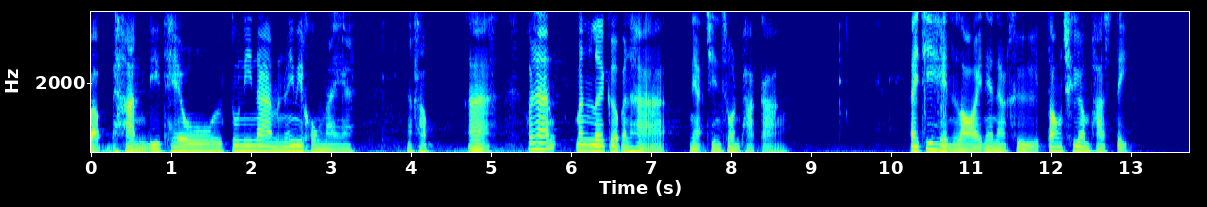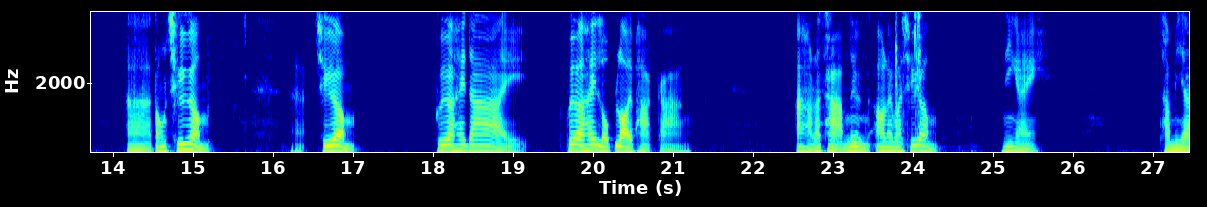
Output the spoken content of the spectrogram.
แบบหั่นดีเทลนู่นนี่นั่นมันไม่มีโครงในนะครับ อ่า เพราะฉะนั้นมันเลยเกิดปัญหาเนี่ยชิ้นส่วนผ่ากลาง ไอ้ที่เห็นรอยเนี่ยนะคือต้องเชื่อมพลาสติก อ่า ต้องเชื่อม เชื่อมเพื่อให้ได้เพื่อให้ลบรอยผ่ากลาง อ่าแล้วถามหนึ่งเอาอะไรมาเชื่อม นี่ไงทามิยา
